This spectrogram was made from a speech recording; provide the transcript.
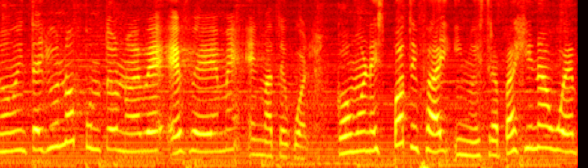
91.9 FM en Matehuala, como en Spotify y nuestra página web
